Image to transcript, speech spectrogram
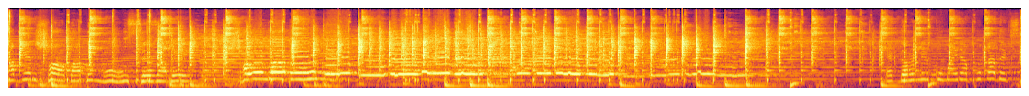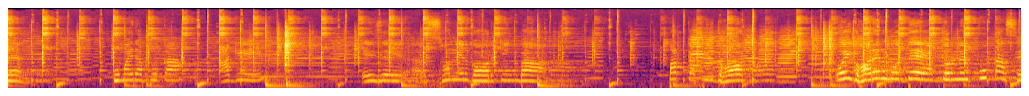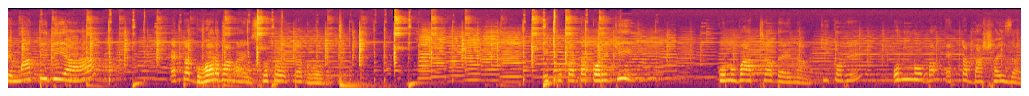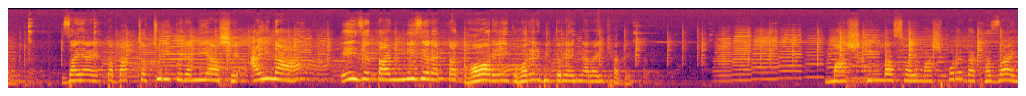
আগের স্বভাব মুছে যাবে। এক ধরনের কুমাইরা পোকা দেখছেন? কুমাইরা পোকা আগে এই যে, সনের ঘর কিংবা পাটকাপির ঘর, ওই ঘরের মধ্যে এক ধরনের পুক আছে, মাটি দিয়া একটা ঘর বানায়, ছোট একটা ঘর। পোকাটা করে কি? কোনো বাচ্চা দেয় না। কি করে? অন্য একটা বাসায় যায়। যায়া একটা বাচ্চা চুরি করে নিয়ে আসে। আইনা, এই যে তার নিজের একটা ঘর, এই ঘরের ভিতরে আইনা রাইখা দেয়। মাস কিংবা ছয় মাস পরে দেখা যায়,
